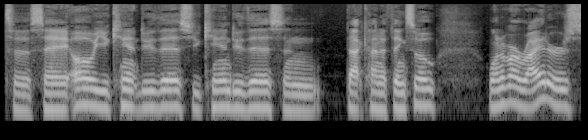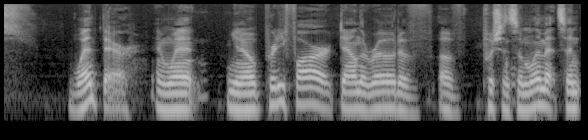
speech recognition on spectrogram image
to say, "Oh, you can't do this. You can do this," and that kind of thing. So, one of our writers went there and went, you know, pretty far down the road of of pushing some limits and.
